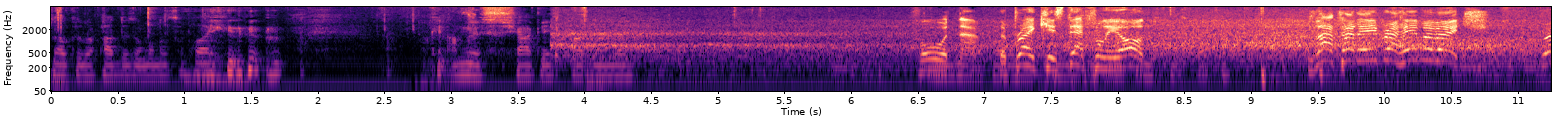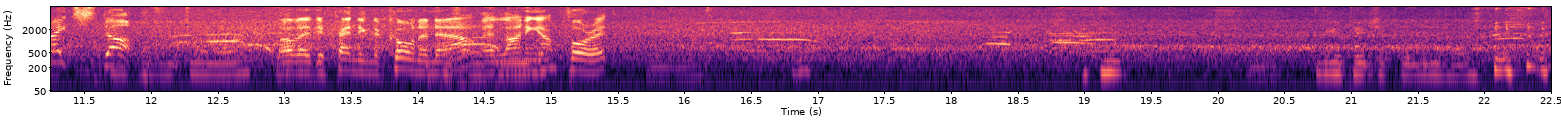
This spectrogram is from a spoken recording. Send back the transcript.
No, because my pad doesn't want us to play. okay, I'm gonna shag this pad one day. Forward now. The break is definitely on. Zlatan Ibrahimovic. Great stop. Well, they're defending the corner now. They're lining up for it. Take a picture for them.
